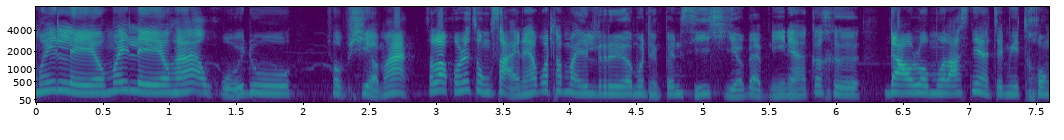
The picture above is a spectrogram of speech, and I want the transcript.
ไม่เลวไม่เลวฮะ โอ้โหดู ฉบเฉี่ยวมากสำหรับคนที่สงสัยนะครับว่าทำไมเรือมันถึงเป็นสีเขียวแบบนี้นะก็คือดาวโลโมลัสเนี่ยจะมีธง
